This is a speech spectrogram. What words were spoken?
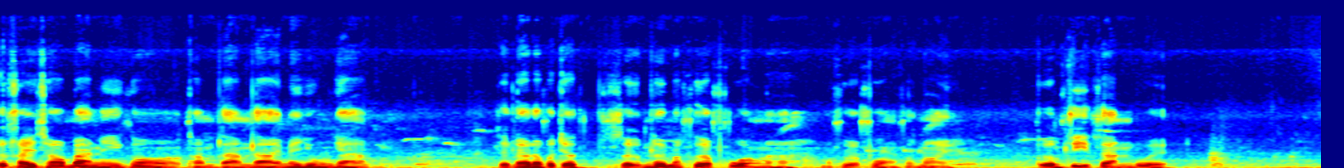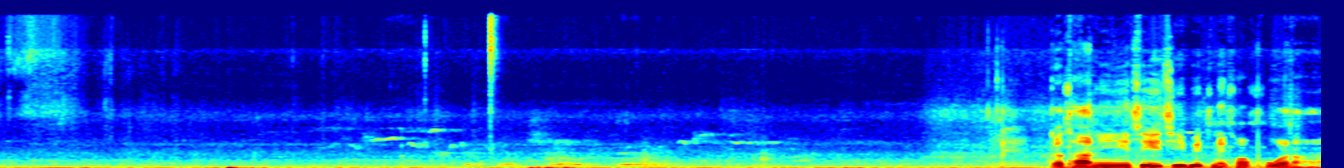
ถ้าใครชอบบ้านนี้ก็ทำตามได้ไม่ยุ่งยาก เสร็จแล้วเราก็จะเสริมด้วยมะเขือพวงนะคะ มะเขือพวงสักหน่อย เพิ่มสีสันด้วยกระทะนี้สี่ชีวิตในครอบครัวนะคะ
